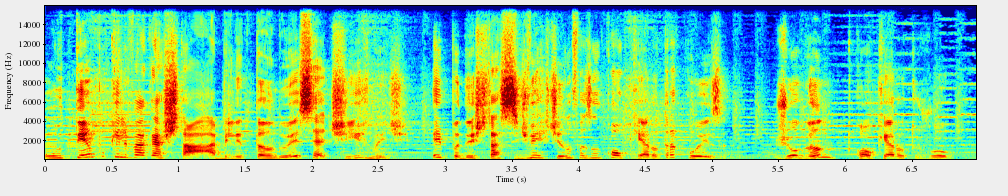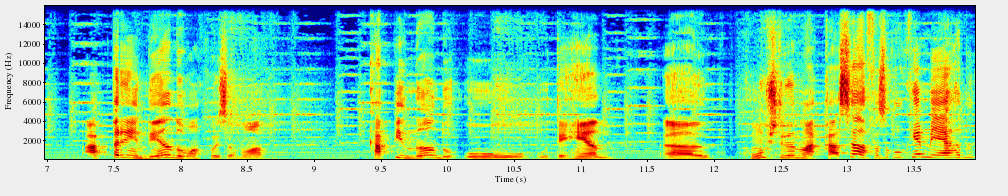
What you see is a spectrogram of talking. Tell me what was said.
o tempo que ele vai gastar habilitando esse achievement, ele poderia estar se divertindo fazendo qualquer outra coisa, jogando qualquer outro jogo. aprendendo uma coisa nova, capinando o, o terreno, ah, construindo uma casa, sei lá, fazer qualquer merda,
